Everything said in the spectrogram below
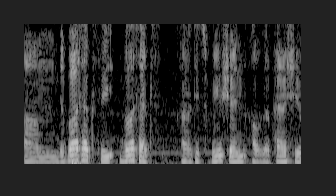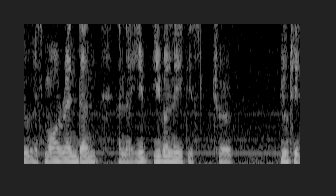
um, the vertex vertex uh, distribution of the parachute is more random and e evenly distributed.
